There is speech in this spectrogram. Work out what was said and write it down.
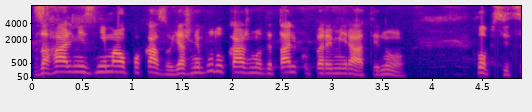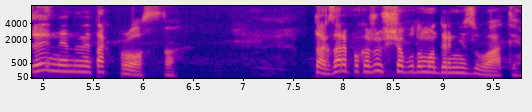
загальні знімав, показував. Я ж не буду кожну детальку переміряти. Ну, хлопці, це не, не так просто. Так, зараз покажу, що буду модернізувати.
